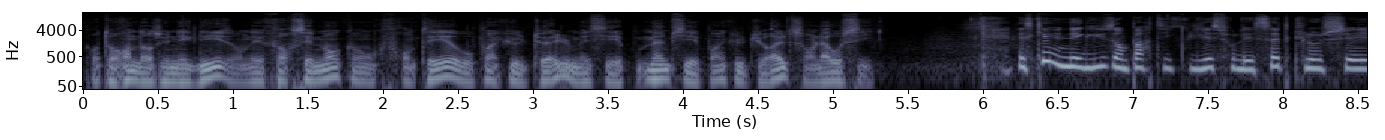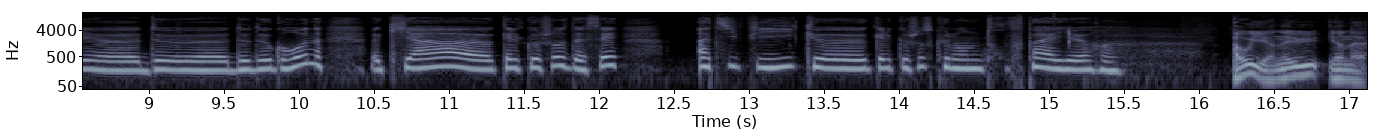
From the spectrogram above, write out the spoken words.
Quand on rentre dans une église, on est forcément confronté aux points culturels, mais même si les points culturels sont là aussi. Est-ce qu'il y a une église en particulier sur les sept clochers euh, de de, de euh, qui a euh, quelque chose d'assez atypique, quelque chose que l'on ne trouve pas ailleurs? Ah oui, il y en a eu, il y en a,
